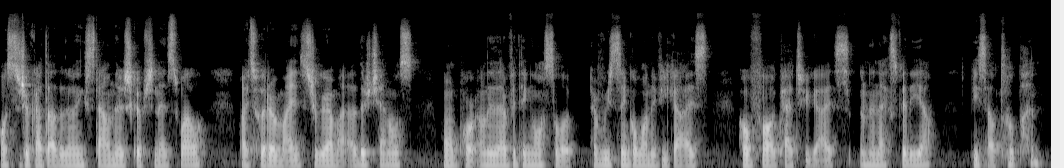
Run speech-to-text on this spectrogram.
Also check out the other links down in the description as well. My Twitter, my Instagram, my other channels. More importantly everything I love every single one of you guys. Hopefully I'll catch you guys in the next video. Peace out till then.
